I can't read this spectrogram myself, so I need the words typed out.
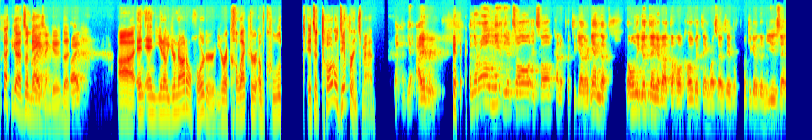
That's amazing, right. dude. The, right. Uh, and and you know, you're not a hoarder. You're a collector of cool. It's a total difference, man. Yeah, I agree. and they're all neatly. It's all it's all kind of put together. Again, the the only good thing about the whole COVID thing was I was able to put together the museum,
